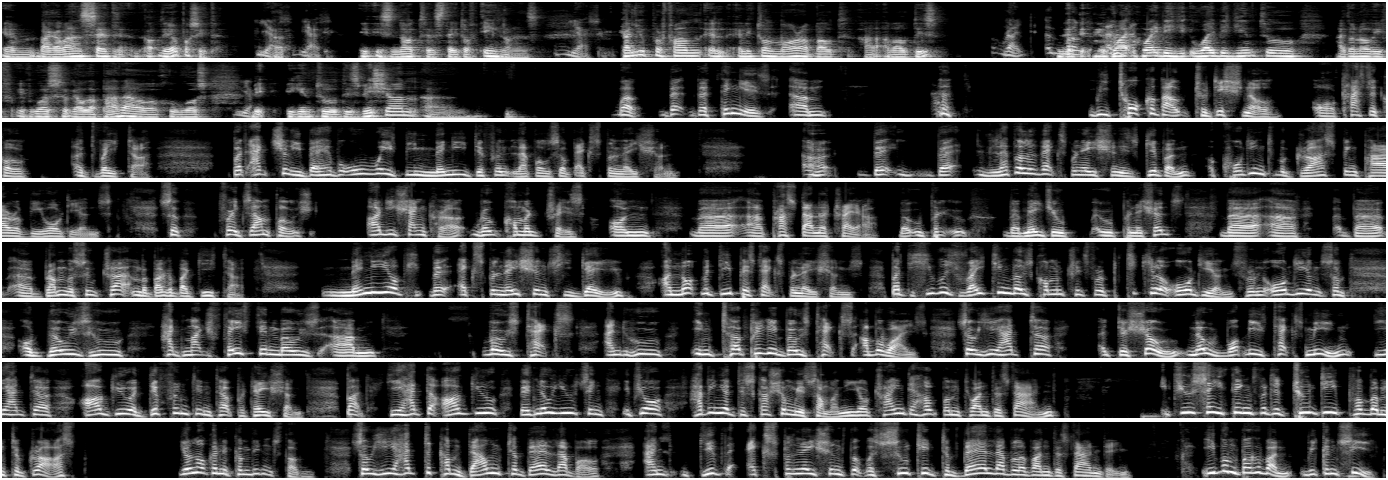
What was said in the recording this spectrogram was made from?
um, Bhagavan said the opposite. yes, yes, is not a state of ignorance. yes. Can you profound a, a little more about uh, about this? Right. Well, why why, be, why begin to? I don't know if, if it was Gaudapada or who was Yeah. be, begin to this vision. Um, Well, the the thing is, um, we talk about traditional or classical Advaita, but actually there have always been many different levels of explanation. Uh, the the level of explanation is given according to the grasping power of the audience. So, for example, Adi Shankara wrote commentaries on the uh, Prasthanatraya, the, Upa- the major Upanishads, the, uh, the uh, Brahma Sutra, and the Bhagavad Gita. Many of the explanations he gave are not the deepest explanations, but he was writing those commentaries for a particular audience, for an audience of, of those who had much faith in those um, those texts and who interpreted those texts otherwise. So he had to uh, to show no what these texts mean. He had to argue a different interpretation, but he had to argue. There's no use in if you're having a discussion with someone and you're trying to help them to understand. If you say things that are too deep for them to grasp, you're not going to convince them. So he had to come down to their level and give explanations that were suited to their level of understanding. Even Bhagavan, we can see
